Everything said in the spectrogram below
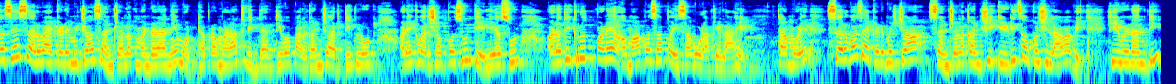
तसेच सर्व अकॅडमीच्या संचालक मंडळाने मोठ्या प्रमाणात विद्यार्थी व पालकांची आर्थिक लूट अनेक वर्षापासून केली असून अनधिकृतपणे अमाप असा पैसा गोळा केला आहे. त्यामुळे सर्वच अकॅडमीच्या संचालकांची ईडी चौकशी लावावी. ही विनंती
